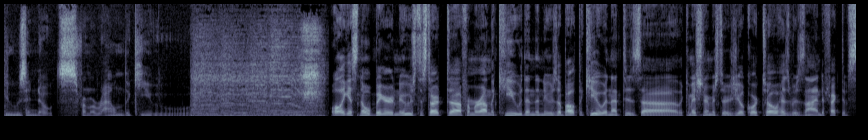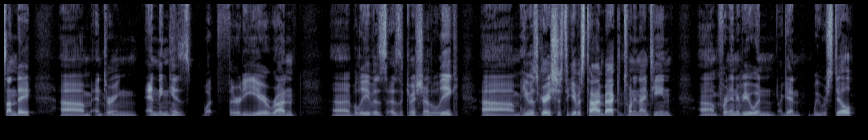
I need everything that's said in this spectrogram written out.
News and notes from around the queue. Well, I guess no bigger news to start uh, from around the queue than the news about the queue, and that is uh, the commissioner, Mr. Gilles Courteau, has resigned effective Sunday, um, entering ending his what thirty year run, uh, I believe, as as the commissioner of the league. Um, he was gracious to give us time back in 2019 um, for an interview, and again, we were still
